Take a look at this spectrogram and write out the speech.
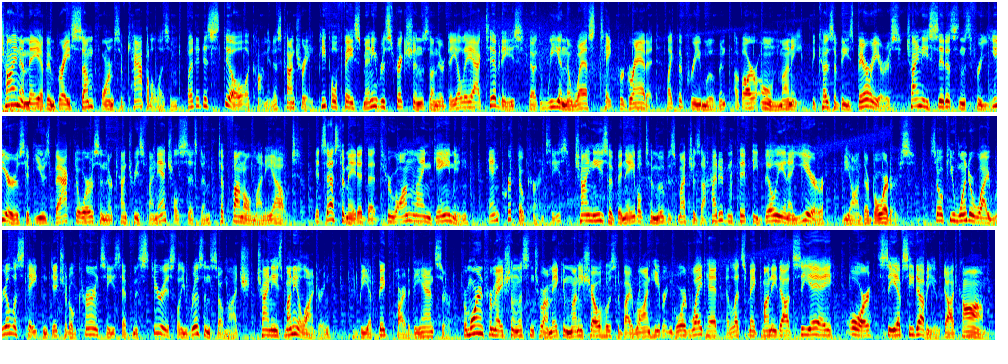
China may have embraced some forms of capitalism, but it is still a communist country. People face many restrictions on their daily activities that we in the West take for granted, like the free movement of our own money. Because of these barriers, Chinese citizens for years have used backdoors in their country's financial system to funnel money out. It's estimated that through online gaming and cryptocurrencies, Chinese have been able to move as much as 150 billion a year beyond their borders. So if you wonder why real estate and digital currencies have mysteriously risen so much, Chinese money laundering could be a big part of the answer. For more information, listen to our Making Money show hosted by Ron Hebert and Gord Whitehead at letsmakemoney.ca or cfcw.com.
